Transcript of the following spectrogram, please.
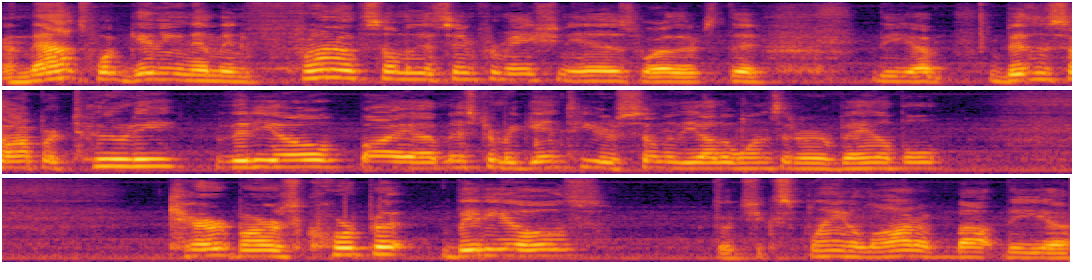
And that's what getting them in front of some of this information is, whether it's the the uh, business opportunity video by uh, Mr. McGinty or some of the other ones that are available. Karatbars' corporate videos, which explain a lot about the uh,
